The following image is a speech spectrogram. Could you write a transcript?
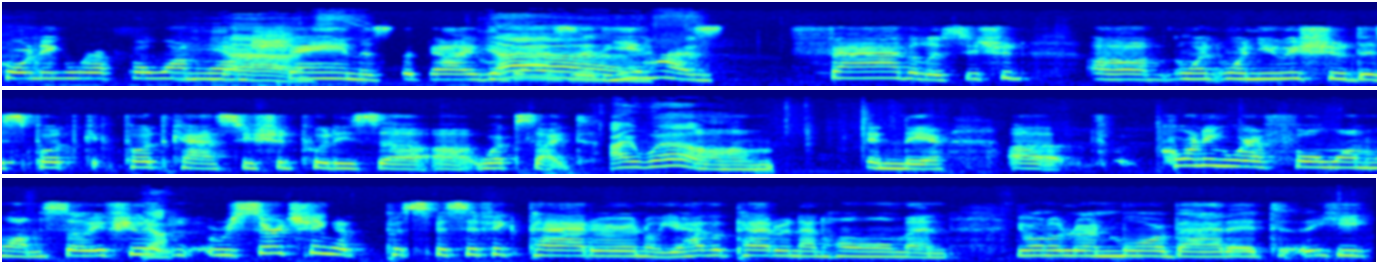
Corningware 411. Yes. Shane is the guy who yes. does it. He has fabulous. You should, um, when, when you issue this pod- podcast, you should put his uh, uh, website. I will. Um, in there. Uh, Corningware 411. So if you're yeah. researching a p- specific pattern or you have a pattern at home and you want to learn more about it, he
